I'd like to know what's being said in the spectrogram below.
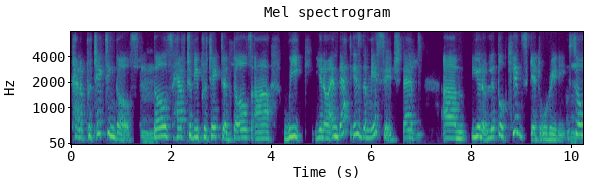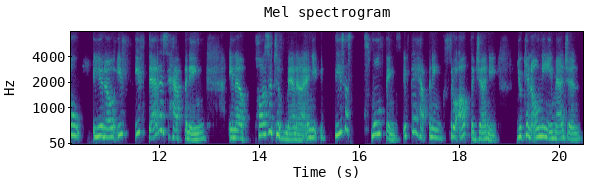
kind of protecting girls. Mm. girls have to be protected. Girls are weak you know and that is the message that mm um, you know little kids get already. Mm-hmm. so you know if if that is happening in a positive manner and you, these are small things if they're happening throughout the journey you can only imagine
